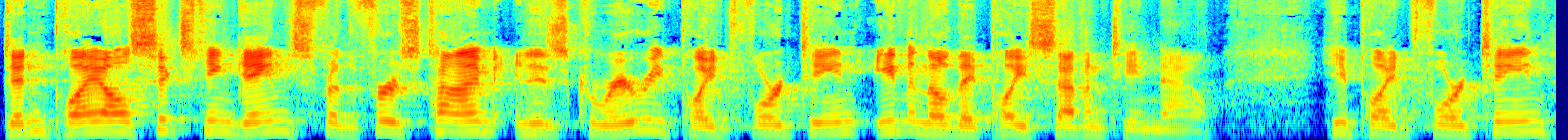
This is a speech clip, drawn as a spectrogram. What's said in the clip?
didn't play all 16 games for the first time in his career. He played 14, even though they play 17 now. He played 14.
